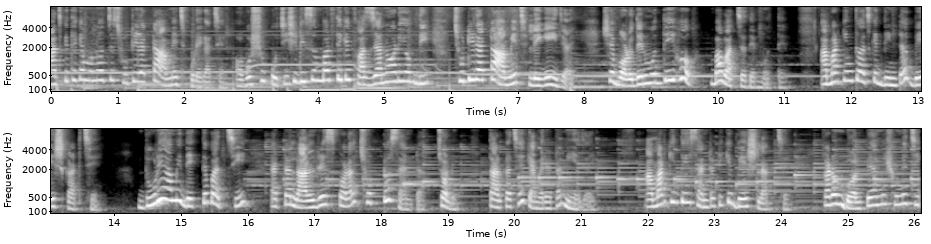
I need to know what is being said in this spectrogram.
আজকে থেকে মনে হচ্ছে ছুটির একটা আমেজ পড়ে গেছে। অবশ্য পঁচিশে ডিসেম্বর থেকে ফার্স্ট জানুয়ারি অবধি ছুটির একটা আমেজ লেগেই যায়। সে বড়দের মধ্যেই হোক বা বাচ্চাদের মধ্যে। আমার কিন্তু আজকের দিনটা বেশ কাটছে। দূরে আমি দেখতে পাচ্ছি একটা লাল ড্রেস পরা ছোট্ট স্যান্টা। চলো, তার কাছে ক্যামেরাটা নিয়ে যাই। আমার কিন্তু এই স্যান্টাটিকে বেশ লাগছে, কারণ গল্পে আমি শুনেছি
